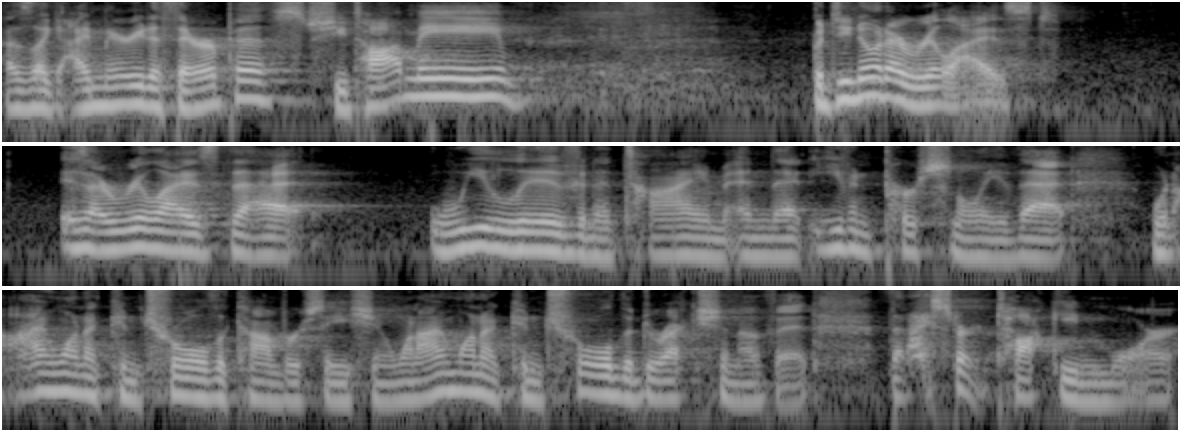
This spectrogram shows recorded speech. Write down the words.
I was like, I married a therapist. She taught me. But do you know what I realized? Is I realized that we live in a time and that even personally, that when I want to control the conversation, when I want to control the direction of it, that I start talking more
